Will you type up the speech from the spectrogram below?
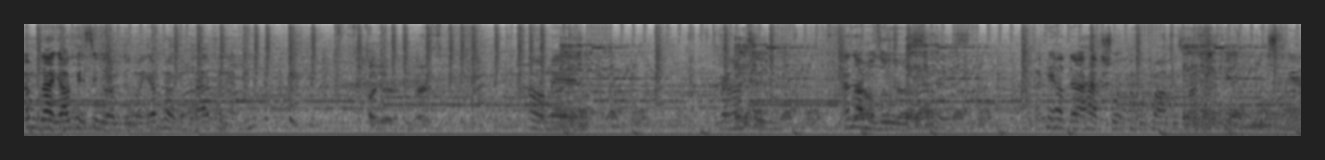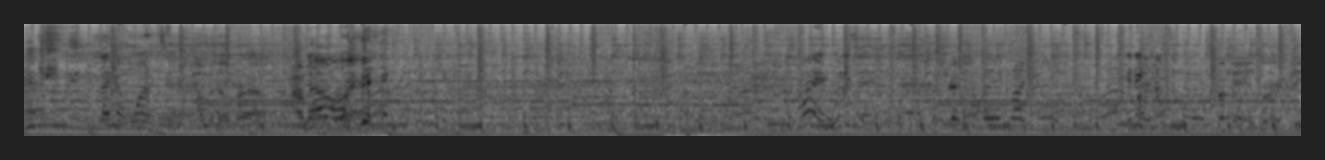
I'm glad y'all can't see what I'm doing. Y'all probably laughing at me. Oh yeah, right. Oh man. Round two. I know I'm gonna lose. I can't help that I have short people problems. My feet can't like I want to. I'm gonna help her out. I'm gonna No. out. what? What is it? Stretch your legs like this. It ain't comfortable. Okay, good. See,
